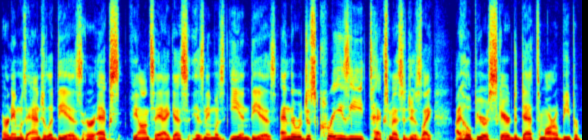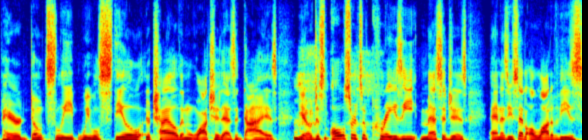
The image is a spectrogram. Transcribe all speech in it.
Her name was Angela Diaz. Her ex fiance, I guess, his name was Ian Diaz. And there were just crazy text messages like, I hope you're scared to death tomorrow. Be prepared. Don't sleep. We will steal your child and watch it as it dies. You know, just all sorts of crazy messages. And as you said, a lot of these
